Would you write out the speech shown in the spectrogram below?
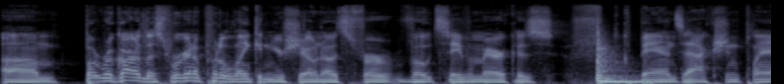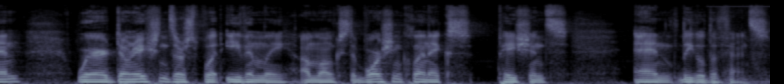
Um, but regardless, we're going to put a link in your show notes for Vote Save America's Fuck Bans Action Plan, where donations are split evenly amongst abortion clinics, patients, and legal defense.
